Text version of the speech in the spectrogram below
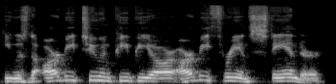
He was the RB2 in PPR, RB3 in standard,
